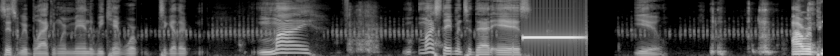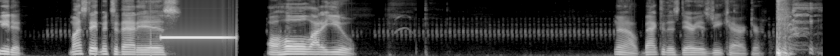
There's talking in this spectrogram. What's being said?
since we're black and we're men that we can't work together, my my statement to that is you. I'll repeat it. My statement to that is a whole lot of you. Now, back to this Darius G character.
